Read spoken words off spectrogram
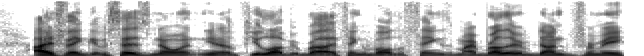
I think it says, no one, you know, if you love your brother, I think of all the things my brother have done for me.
